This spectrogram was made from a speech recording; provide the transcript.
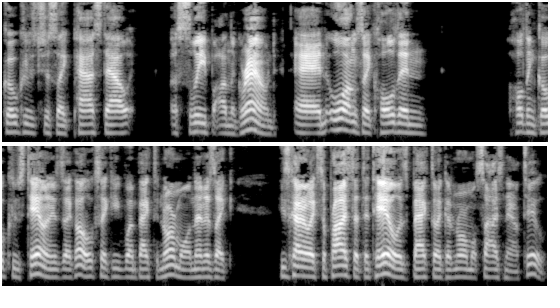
Goku's just like passed out asleep on the ground and Oolong's like holding holding Goku's tail and he's like, Oh, looks like he went back to normal and then it's like he's kind of like surprised that the tail is back to like a normal size now too.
